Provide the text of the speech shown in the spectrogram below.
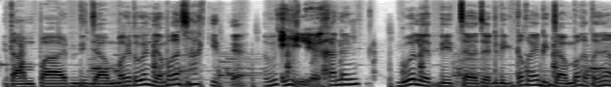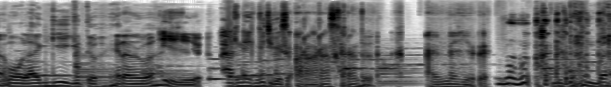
ditampar, dijambak itu kan jambak kan sakit ya. Tapi Iya. kadang gue liat di cewek-cewek di TikTok kayak dijambak katanya mau lagi gitu. Heran banget. iya aneh gue juga orang-orang sekarang tuh aneh gitu Ditampar,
